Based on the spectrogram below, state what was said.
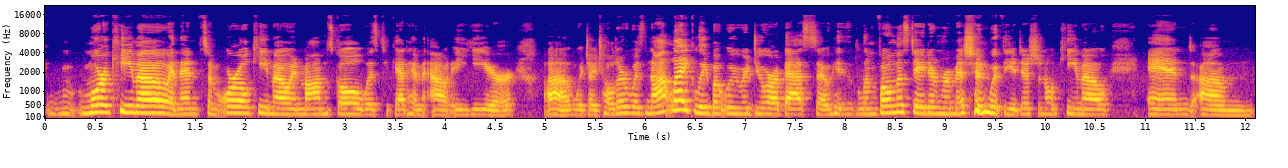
more chemo and then some oral chemo. And mom's goal was to get him out a year, uh, which I told her was not likely, but we would do our best. So his lymphoma stayed in remission with the additional chemo. And um,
